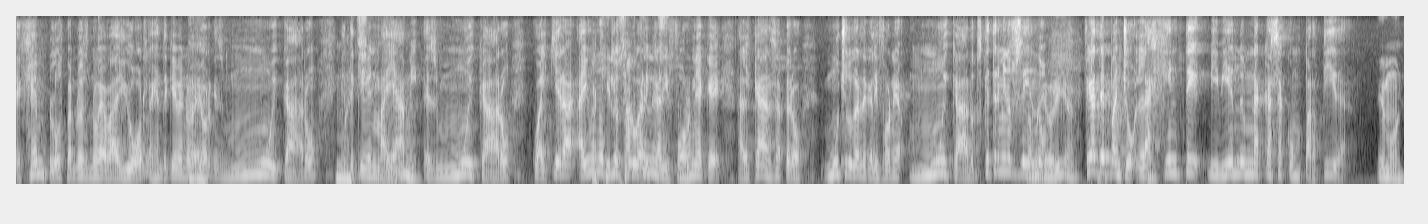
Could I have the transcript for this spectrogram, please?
ejemplos, por ejemplo, es Nueva York, la gente que vive en Nueva. York es muy caro, gente que vive en. Miami es muy caro, cualquiera, hay uno Aquí que otro lugar en California que alcanza, pero muchos lugares de California muy caro. Entonces, ¿qué termina sucediendo? mayoría. Fíjate, Pancho, la gente viviendo en una casa compartida. Simón.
